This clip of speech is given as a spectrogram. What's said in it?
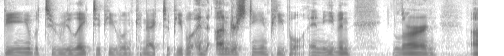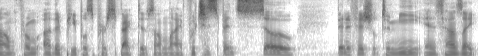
being able to relate to people and connect to people and understand people and even learn um, from other people's perspectives on life, which has been so beneficial to me and it sounds like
